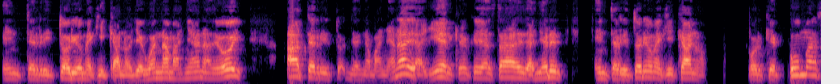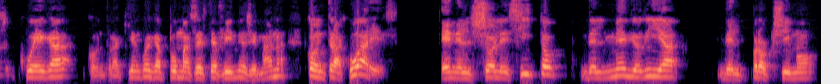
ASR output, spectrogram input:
en territorio mexicano, llegó en la mañana de hoy a territorio, en la mañana de ayer, creo que ya está desde ayer en, en territorio mexicano, porque Pumas juega, ¿contra quién juega Pumas este fin de semana? Contra Juárez, en el solecito del mediodía del próximo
